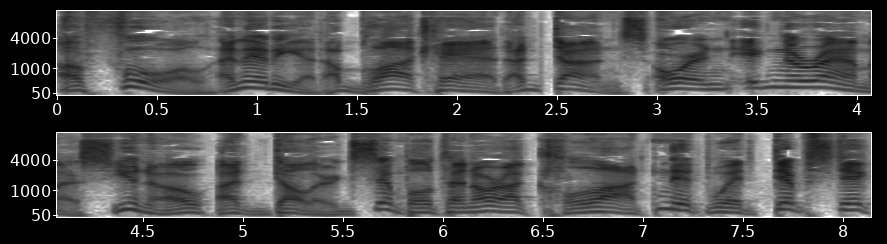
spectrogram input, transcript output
A fool, an idiot, a blockhead, a dunce, or an ignoramus, you know, a dullard, simpleton, or a clot, nitwit, dipstick,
